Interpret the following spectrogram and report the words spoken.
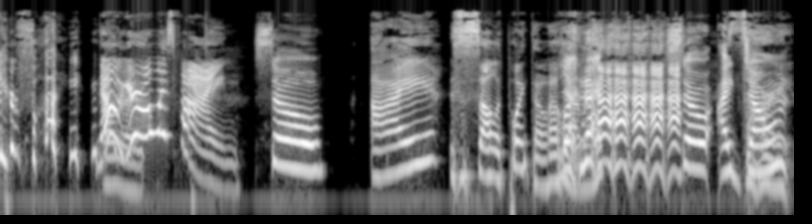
you're fine. no, All you're always fine. So I This is a solid point, though. Yeah, right? so I Sorry. don't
